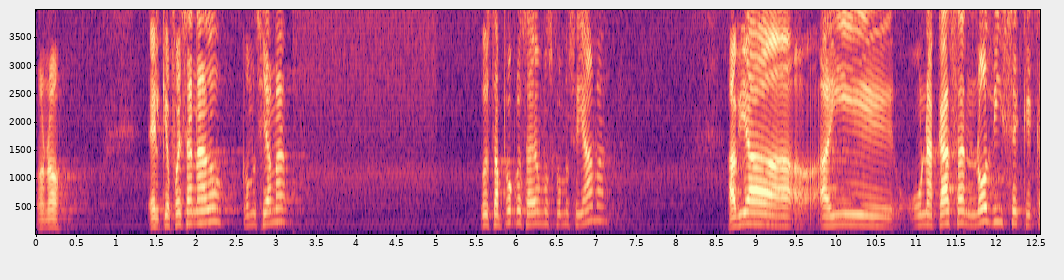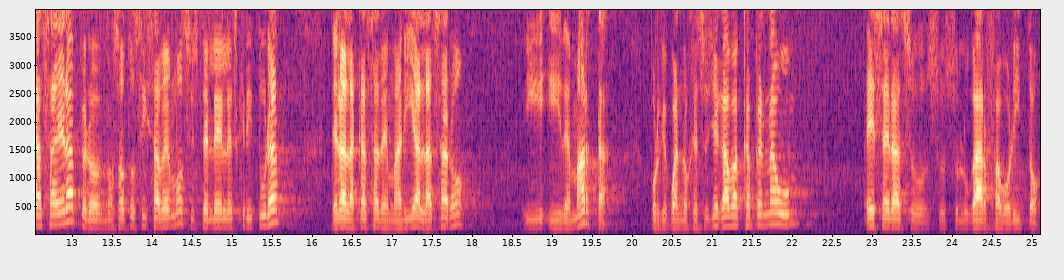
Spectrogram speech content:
¿o no? El que fue sanado, ¿cómo se llama? Pues tampoco sabemos cómo se llama. Había ahí una casa, no dice qué casa era, pero nosotros sí sabemos, si usted lee la escritura, era la casa de María, Lázaro y de Marta porque cuando Jesús llegaba a Capernaum, ese era su, lugar favorito,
